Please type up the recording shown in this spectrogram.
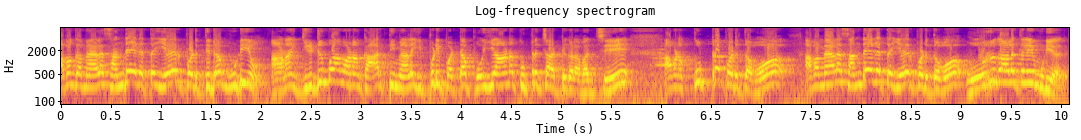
அவங்க மேல சந்தேகத்தை ஏற்படுத்திட முடியும். ஆனா இடும்பாவனம் கார்த்தி மேல இப்படிப்பட்ட பொய்யான குற்றச்சாட்டுகளை வச்சு அவனை குற்றப்படுத்தவோ அவன் மேல சந்தேகத்தை ஏற்படுத்தவோ ஒரு காலத்திலேயே முடியாது.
